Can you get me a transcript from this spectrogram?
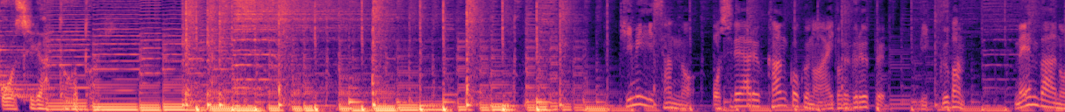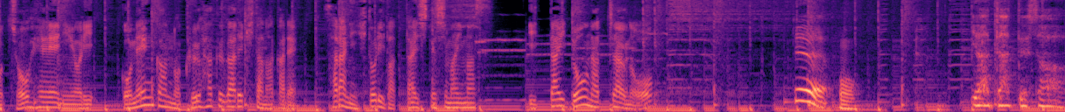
推しが尊い。キミリさんの推しである韓国のアイドルグループ、ビッグバン。メンバーの徴兵により、5年間の空白ができた中で、さらに一人脱退してしまいます。一体どうなっちゃうの？でうん。いやだってさ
